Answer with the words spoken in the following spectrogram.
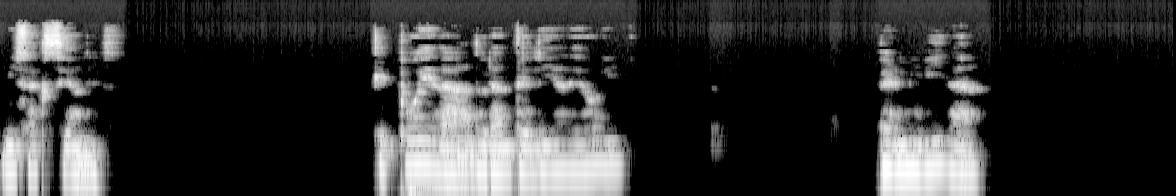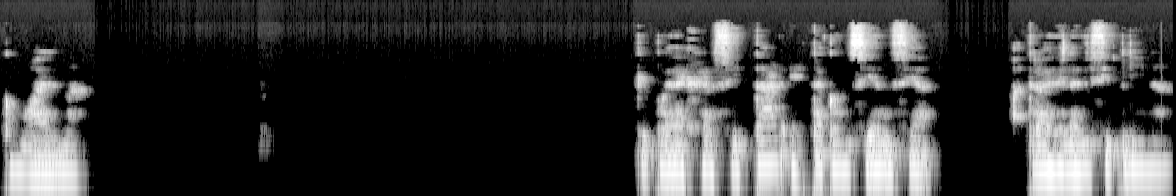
mis acciones, que pueda durante el día de hoy ver mi vida como alma. que pueda ejercitar esta conciencia a través de la disciplina.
